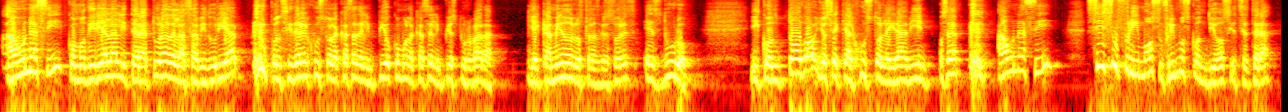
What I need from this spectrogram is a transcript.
Aún así, como diría la literatura de la sabiduría, considera el justo la casa del impío como la casa del impío es turbada. y el camino de los transgresores es duro. Y con todo, yo sé que al justo le irá bien. O sea, aún así, sí sufrimos, sufrimos con Dios etcétera,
